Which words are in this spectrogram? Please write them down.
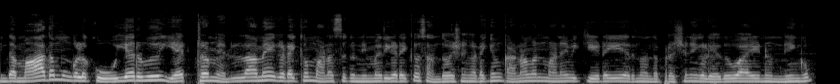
இந்த மாதம் உங்களுக்கு உயர்வு ஏற்றம் எல்லாமே கிடைக்கும் மனசுக்கு நிம்மதி கிடைக்கும் சந்தோஷம் கிடைக்கும் கணவன் மனைவிக்கு இடையே இருந்த அந்த பிரச்சனைகள் எதுவாயினும் நீங்கும்.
